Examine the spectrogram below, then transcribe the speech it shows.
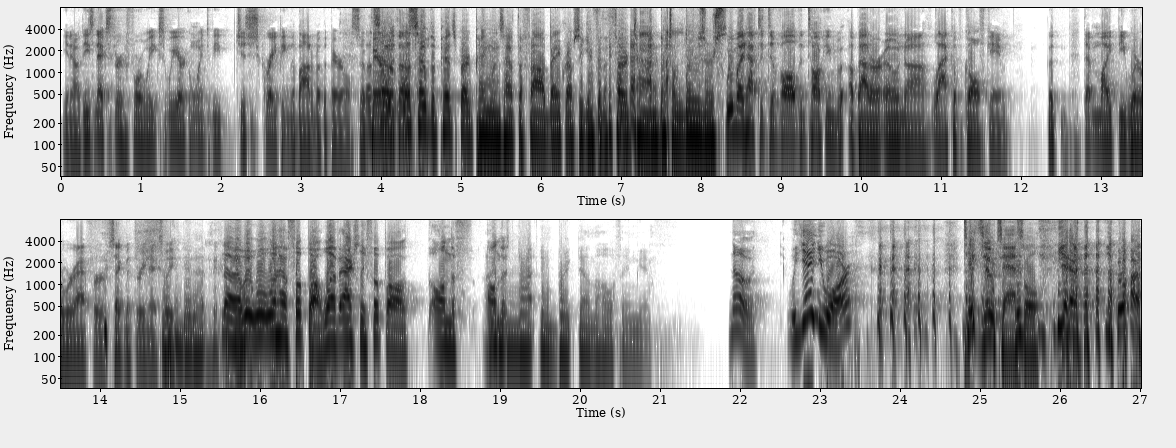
you know these next three or four weeks we are going to be just scraping the bottom of the barrel. So Let's bear hope, with us. let's hope the Pittsburgh Penguins have to file bankruptcy again for the third time. Bunch of losers. we might have to devolve in talking about our own uh, lack of golf game. But that might be where we're at for segment three next week. can do that. No, no, we, we'll, we'll have football. We'll have actually football on the on I'm the. not going to break down the Hall of Fame game. No, well, yeah, you are. Take notes, asshole. Yeah, you are.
